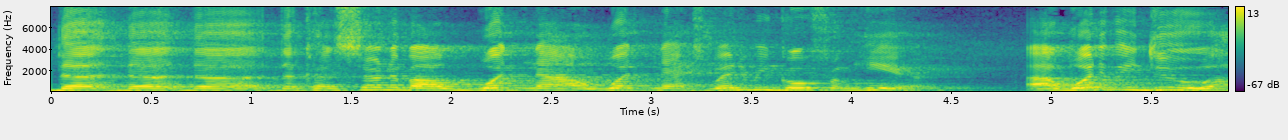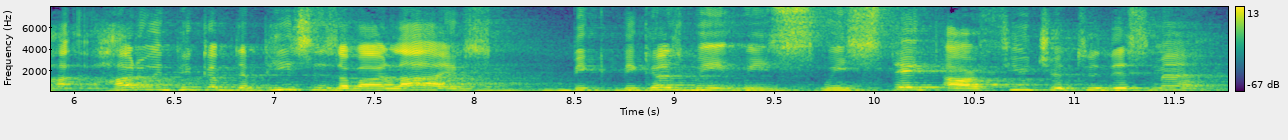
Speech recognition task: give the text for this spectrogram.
The, the, the, the concern about what now, what next, where do we go from here? Uh, what do we do? How, how, do we pick up the pieces of our lives be, because we, we, we staked our future to this man?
